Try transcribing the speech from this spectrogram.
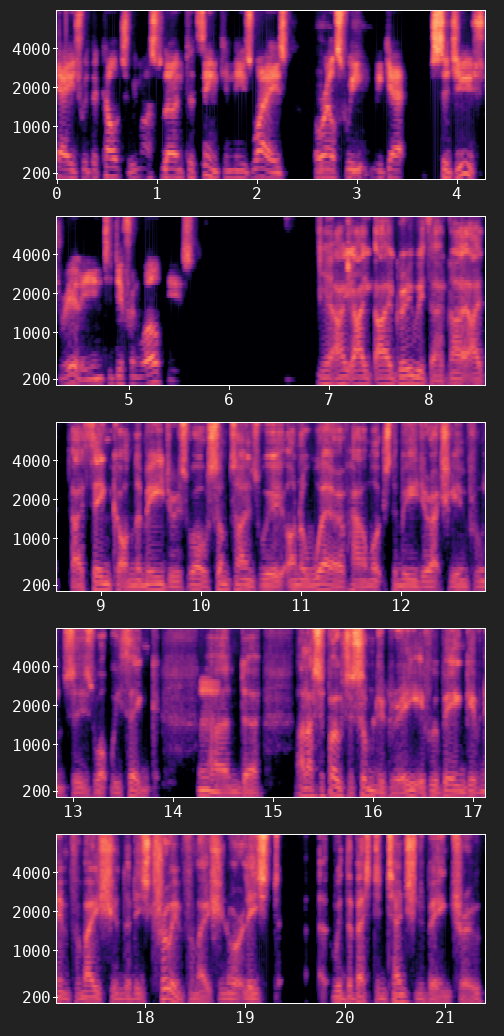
engage with the culture. We must learn to think in these ways, or else we, we get seduced really into different worldviews. Yeah, I, I, I, agree with that. I, I, I think on the media as well, sometimes we're unaware of how much the media actually influences what we think. Mm. And uh, and I suppose to some degree, if we're being given information that is true information, or at least uh, with the best intention of being true,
